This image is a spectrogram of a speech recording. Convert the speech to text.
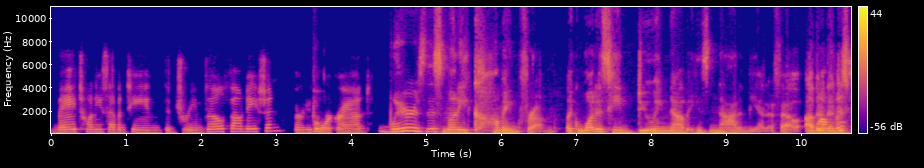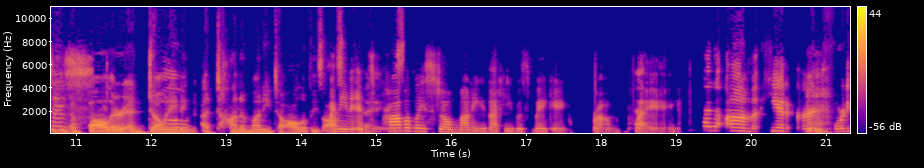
May 2017, the Dreamville Foundation, 34 grand. Where is this money coming from? Like, what is he doing now that he's not in the NFL, other Well, than just being is- a baller and donating a ton of money to all of these awesome I mean, it's things? probably still money that he was making from playing. Had, um, he had earned 40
